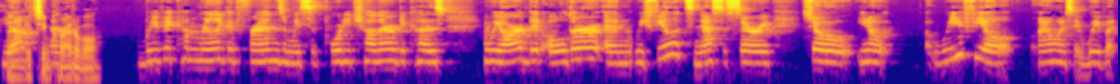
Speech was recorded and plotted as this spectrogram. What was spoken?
Yeah. I think it's incredible. And we've become really good friends and we support each other because we are a bit older and we feel it's necessary. So, you know, we feel I don't want to say we, but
